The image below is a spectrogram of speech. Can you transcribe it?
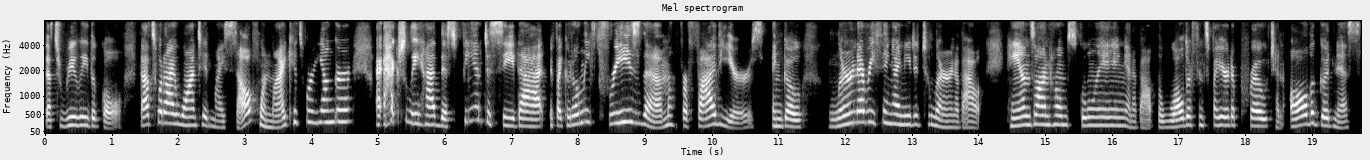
That's really the goal. That's what I wanted myself when my kids were younger. I actually had this fantasy that if I could only freeze them for five years and go learn everything I needed to learn about hands on homeschooling and about the Waldorf inspired approach and all the goodness,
